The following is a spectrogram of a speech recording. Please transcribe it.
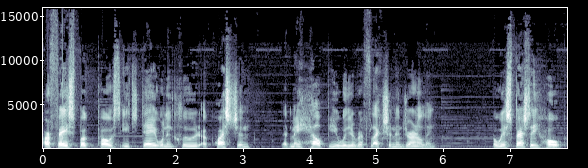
Our Facebook post each day will include a question that may help you with your reflection and journaling. But we especially hope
